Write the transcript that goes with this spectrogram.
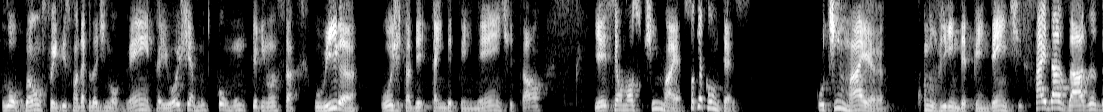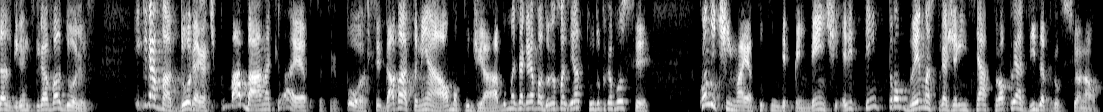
O Lobão fez isso na década de 90 e hoje é muito comum que ele lança o Ira, hoje está tá independente e tal. E esse é o nosso Tim Maia. Só que acontece, o Tim Maia, quando vira independente, sai das asas das grandes gravadoras. E gravadora era tipo babá naquela época. Pô, você dava também a alma pro diabo, mas a gravadora fazia tudo para você. Quando o Tim Maia fica independente, ele tem problemas para gerenciar a própria vida profissional.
